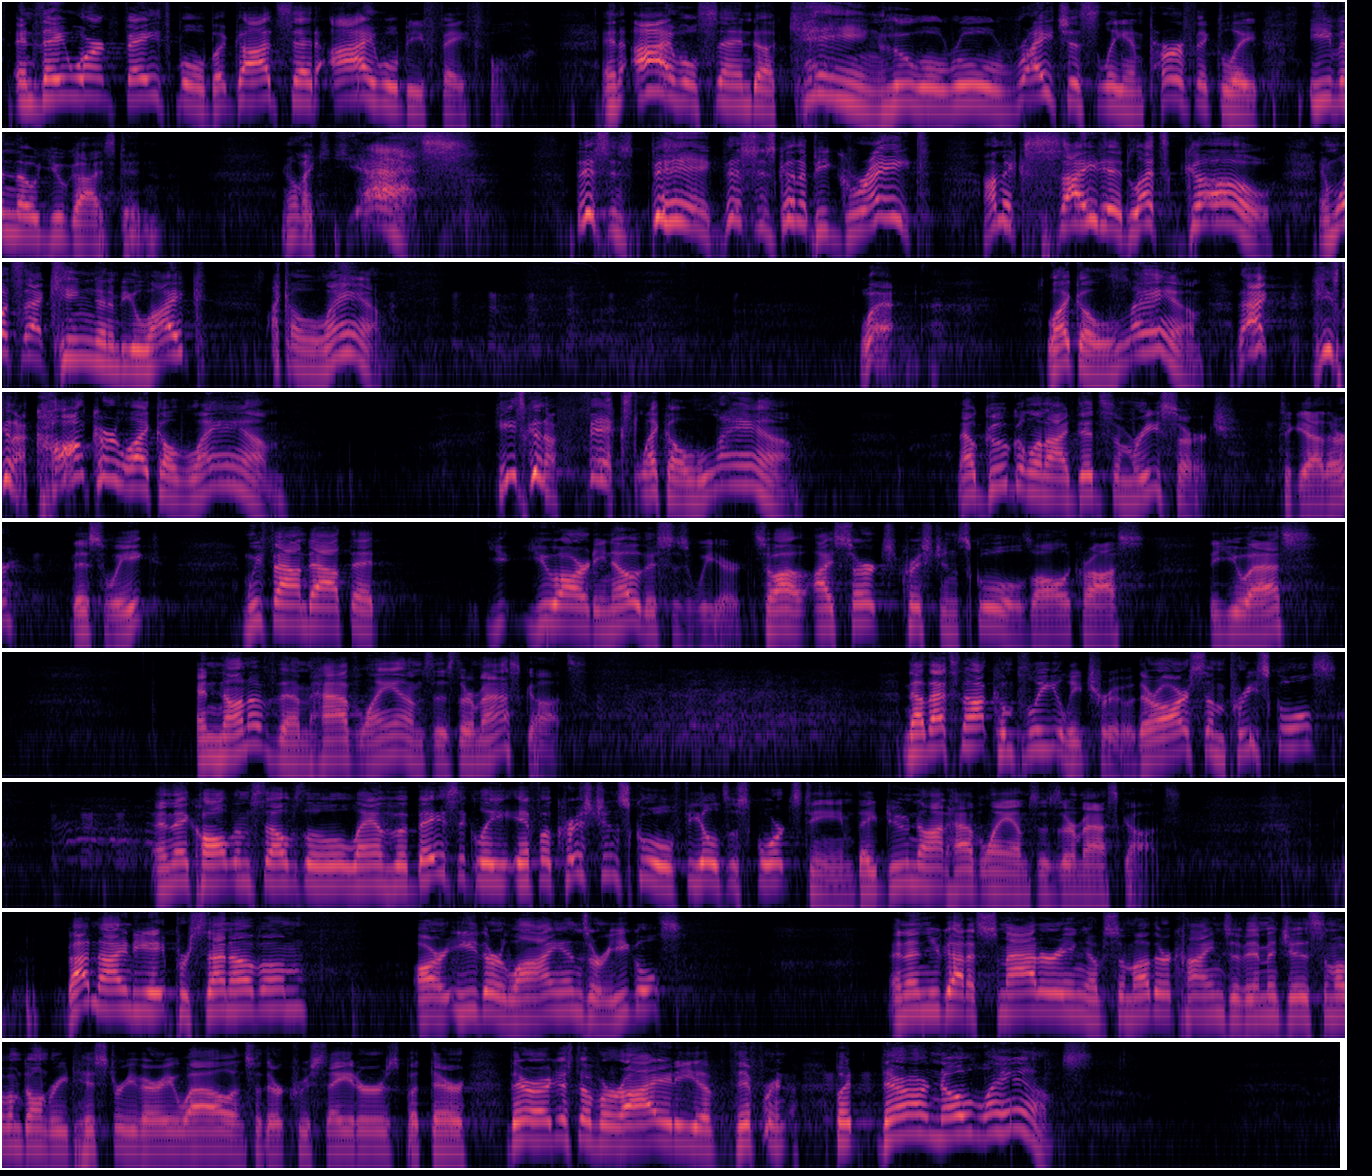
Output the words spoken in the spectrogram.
And they weren't faithful, but God said, I will be faithful. And I will send a king who will rule righteously and perfectly, even though you guys didn't. You're like, Yes. This is big. This is going to be great. I'm excited. Let's go. And what's that king going to be like? Like a lamb. what? Like a lamb. That he's going to conquer like a lamb. He's going to fix like a lamb. Now Google and I did some research together this week. We found out that you, you already know this is weird. So I, I searched Christian schools all across the U.S., and none of them have lambs as their mascots. now, that's not completely true. There are some preschools, and they call themselves the little lambs. But basically, if a Christian school fields a sports team, they do not have lambs as their mascots. About 98% of them are either lions or eagles. And then you got a smattering of some other kinds of images. Some of them don't read history very well, and so they're crusaders, but there, there are just a variety of different, but there are no lambs.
